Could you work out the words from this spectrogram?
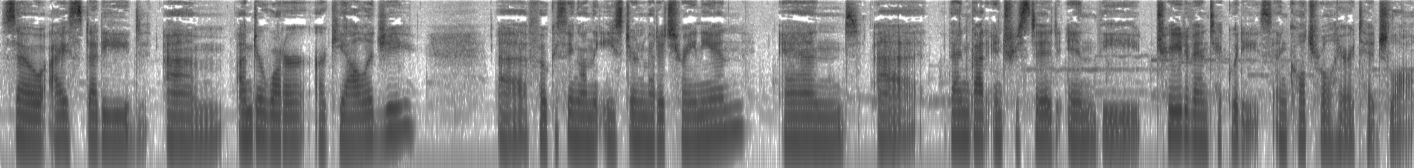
So I studied um, underwater archaeology, uh, focusing on the Eastern Mediterranean, and uh, then got interested in the trade of antiquities and cultural heritage law.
